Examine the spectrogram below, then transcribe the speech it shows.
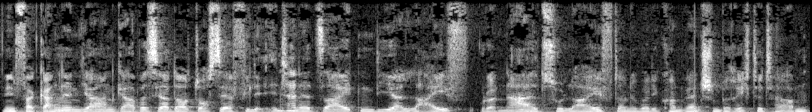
In den vergangenen Jahren gab es ja dort doch sehr viele Internetseiten, die ja live oder nahezu live dann über die Convention berichtet haben.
